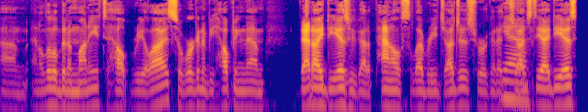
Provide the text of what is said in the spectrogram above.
um, and a little bit of money to help realize. So we're going to be helping them vet ideas. We've got a panel of celebrity judges who are going to yeah. judge the ideas,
